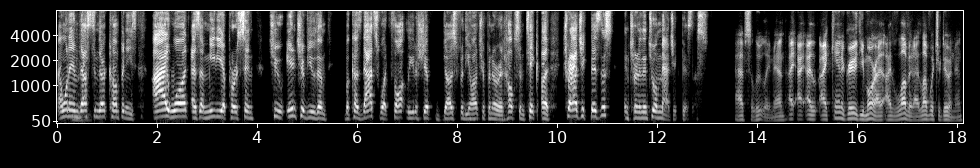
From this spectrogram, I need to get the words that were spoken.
I want to Mm. invest in their companies. I want, as a media person, to interview them because that's what thought leadership does for the entrepreneur. It helps them take a tragic business and turn it into a magic business. Absolutely, man. I, I I I can't agree with you more. I, I love it. I love what you're doing, man.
